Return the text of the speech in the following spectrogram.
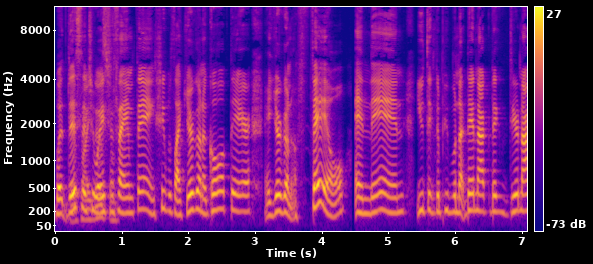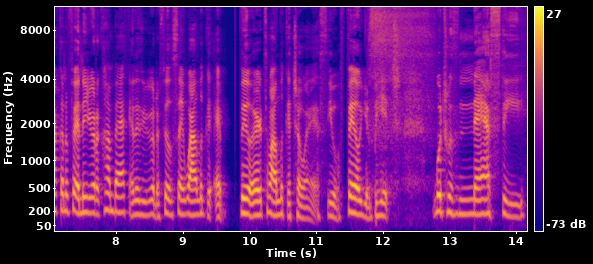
but this Just like this situation, same thing. She was like, "You're gonna go up there and you're gonna fail, and then you think the people not they're not they, they're not gonna fail, and then you're gonna come back and then you're gonna feel the same way I look at, at feel every time I look at your ass. You a failure, bitch." Which was nasty,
